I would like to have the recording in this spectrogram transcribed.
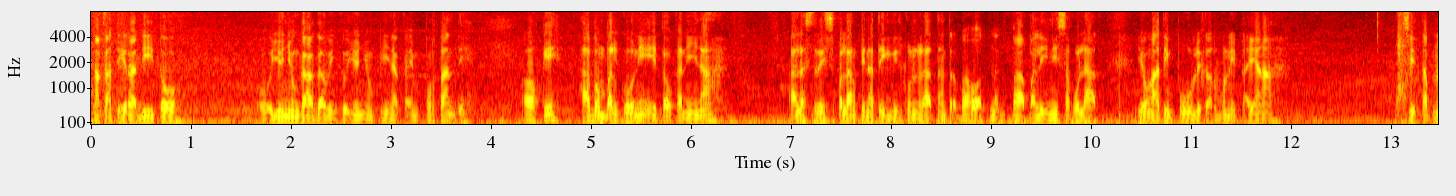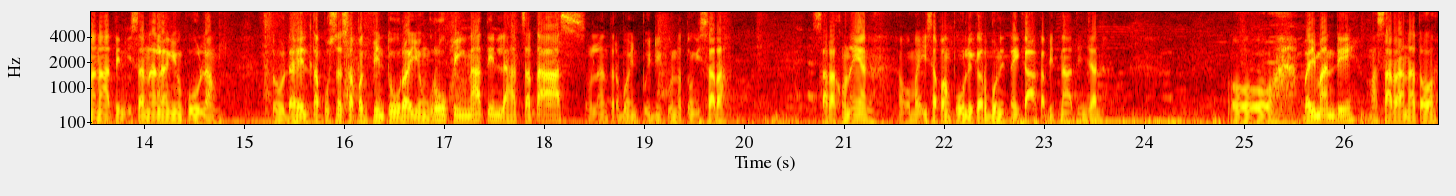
nakatira dito. O yun yung gagawin ko. Yun yung pinaka importante okay habang balkoni ito kanina alas 3 pa lang pinatigil ko na lahat ng trabaho at nagpapalinis ako lahat. Yung ating polycarbonate ayan na. Sit up na natin. Isa na lang yung kulang. So dahil tapos na sa pagpintura yung roofing natin lahat sa taas walang trabaho yun pwede ko na itong isara. Sara ko na yan. O, may isa pang polycarbonate na ikakabit natin dyan. O by Monday masara na to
